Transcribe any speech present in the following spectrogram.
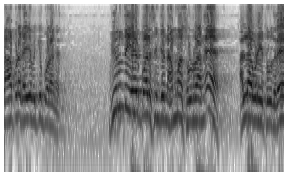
சாப்பிட கைய வைக்க போறாங்க. விருந்து ஏற்பாடு செஞ்ச அம்மா சொல்றாங்க அல்லாஹ்வுடைய தூதரே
